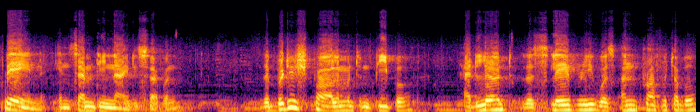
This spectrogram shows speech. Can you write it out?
Spain in 1797, the British Parliament and people had learnt that slavery was unprofitable,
